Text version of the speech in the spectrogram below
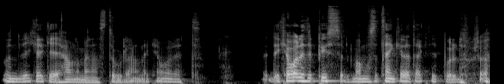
undvika grejer hamnar mellan stolarna. Det kan vara rätt. Det kan vara lite pyssel. Man måste tänka rätt aktivt på det då.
